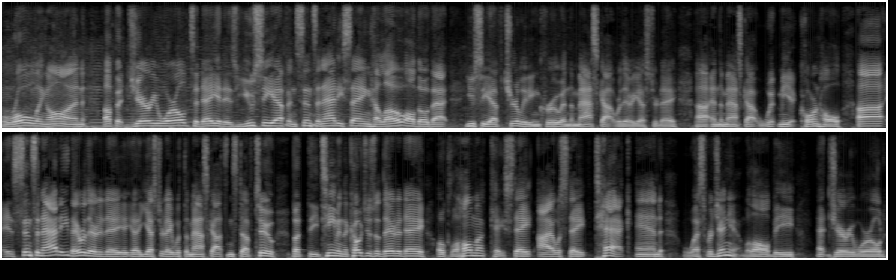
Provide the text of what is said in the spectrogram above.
rolling on up at Jerry World. Today it is UCF and Cincinnati saying hello, although that UCF cheerleading crew and the mascot were there yesterday, uh, and the mascot whipped me at cornhole. Uh, is Cincinnati, they were there today, uh, yesterday with the mascots and stuff too, but the team and the coaches are there today. Oklahoma, K State, Iowa State, Tech, and West Virginia will all be at Jerry World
